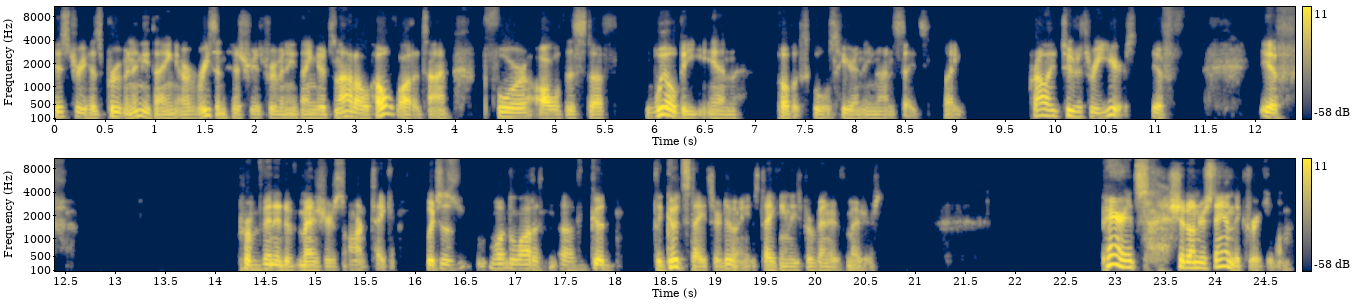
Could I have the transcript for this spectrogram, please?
history has proven anything or recent history has proven anything, it's not a whole lot of time before all of this stuff will be in public schools here in the United States. Like probably two to three years if if preventative measures aren't taken, which is what a lot of, of good the good states are doing is taking these preventative measures. Parents should understand the curriculum.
